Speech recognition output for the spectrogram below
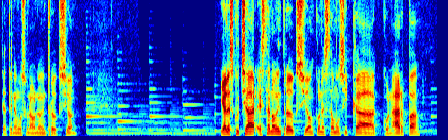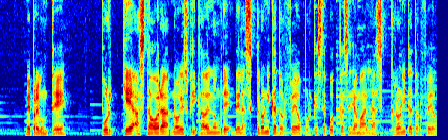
Ya tenemos una nueva introducción. Y al escuchar esta nueva introducción con esta música con arpa, me pregunté por qué hasta ahora no había explicado el nombre de las Crónicas de Orfeo, porque este podcast se llama Las Crónicas de Orfeo.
